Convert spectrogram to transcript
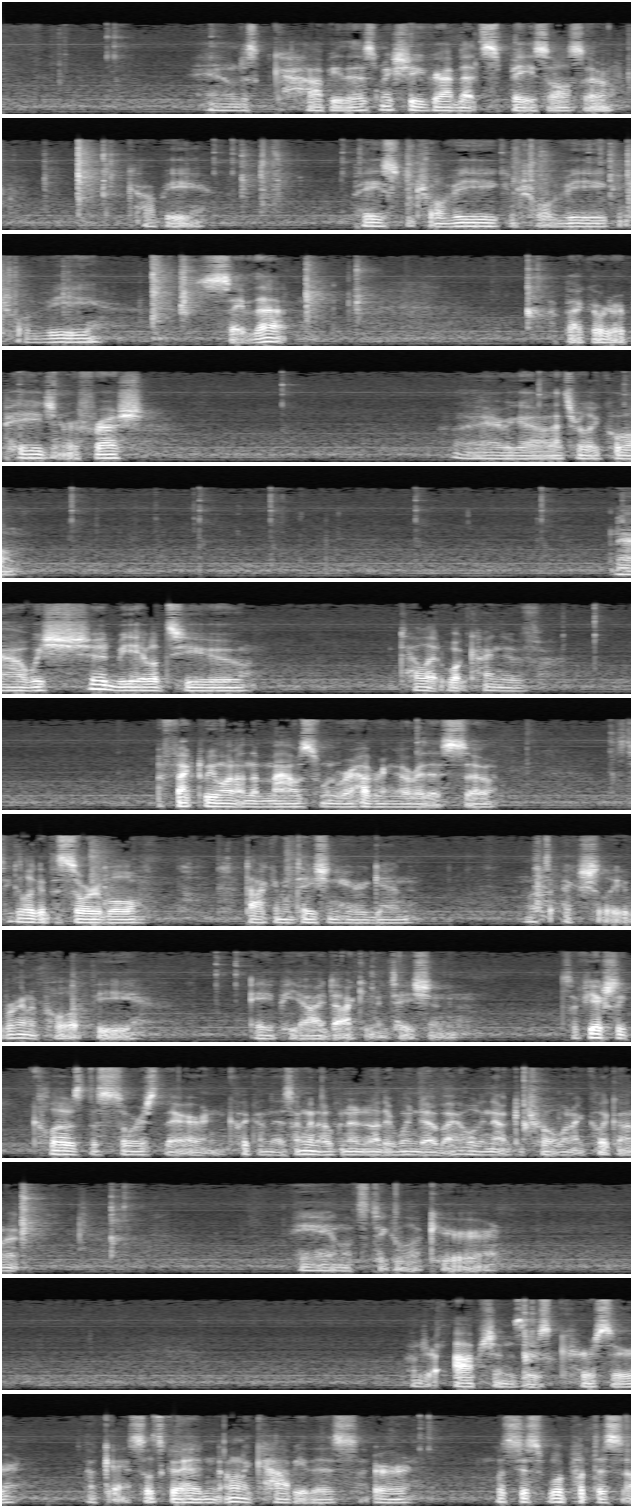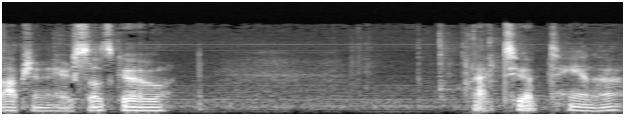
And I'll just copy this. Make sure you grab that space also. Copy, paste, control V, control V, control V. Save that. Back over to our page and refresh. There we go. That's really cool. Now we should be able to tell it what kind of effect we want on the mouse when we're hovering over this. So let's take a look at the sortable documentation here again. Let's actually, we're going to pull up the API documentation. So if you actually close the source there and click on this, I'm going to open another window by holding down control when I click on it. And let's take a look here. Under options, there's cursor. Okay, so let's go ahead and I want to copy this, or let's just, we'll put this option in here. So let's go back to Aptana.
